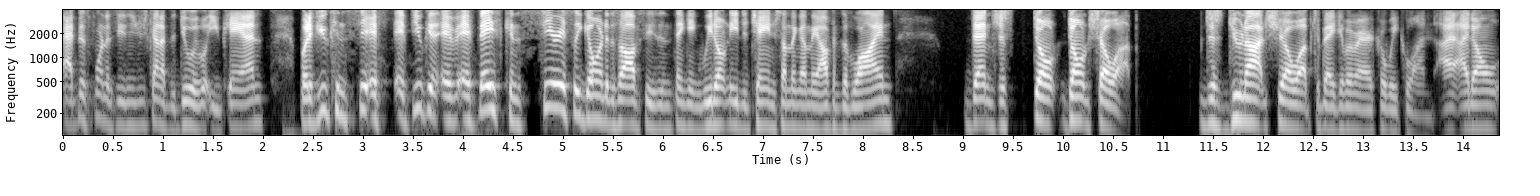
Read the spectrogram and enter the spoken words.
at this point in the season, you just kind of have to do with what you can. But if you can, if if you can, if, if they can seriously go into this offseason thinking we don't need to change something on the offensive line, then just don't don't show up. Just do not show up to Bank of America Week One. I, I don't.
